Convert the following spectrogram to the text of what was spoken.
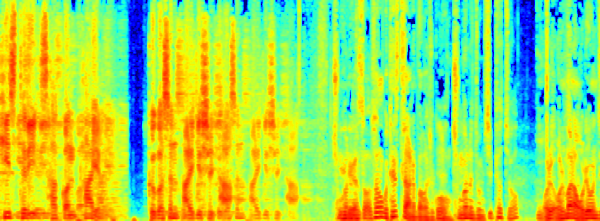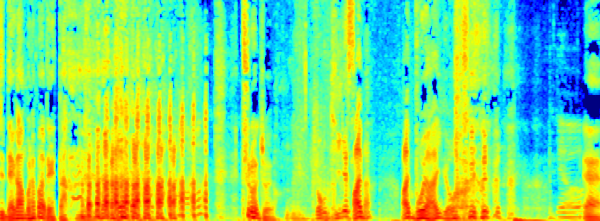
히스테리 사건 파일. 그것은 알기 싫다. 알기 싫다. 이거 내가 써, 써놓고 테스트를 안 해봐가지고, 예, 중간에 좀 씹혔죠. 얼, 얼마나 어려운지 내가 한번 해봐야 되겠다. 틀어줘요. 너무 길게 썼나? 아 뭐야 이거. 예.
